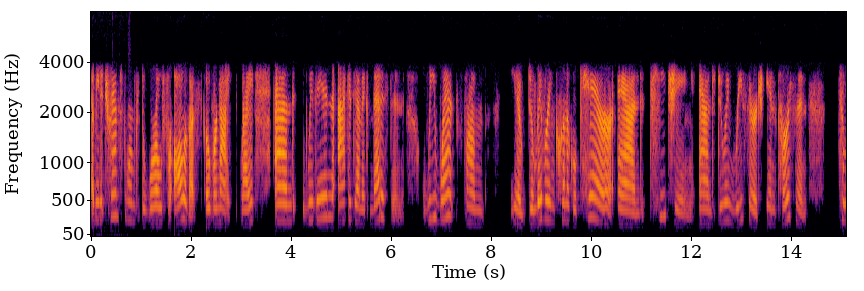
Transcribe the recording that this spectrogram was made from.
I mean, it transformed the world for all of us overnight, right? And within academic medicine, we went from you know, delivering clinical care and teaching and doing research in person to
